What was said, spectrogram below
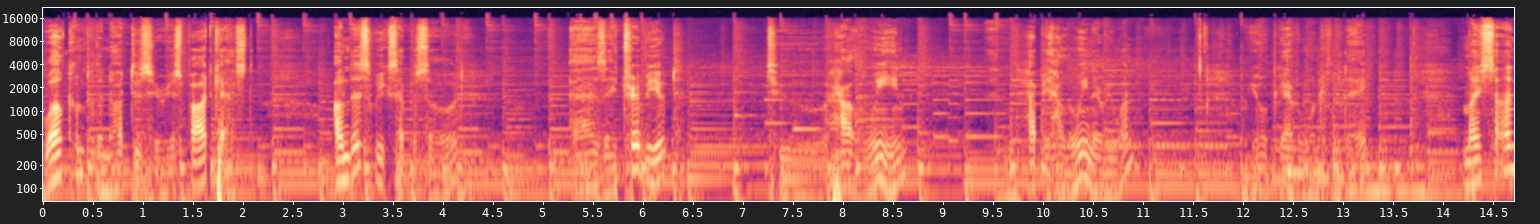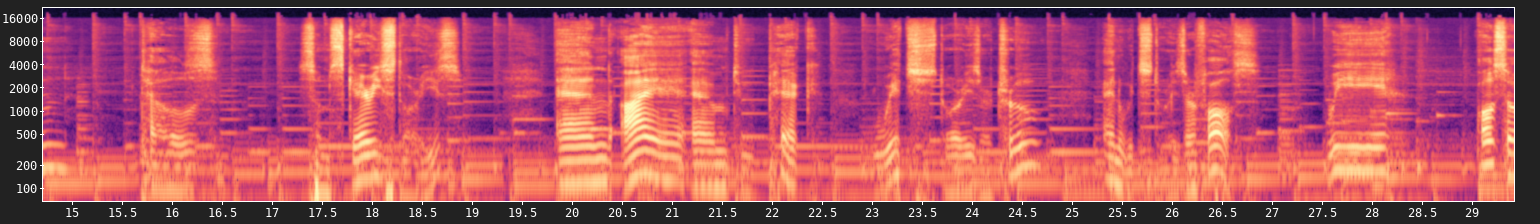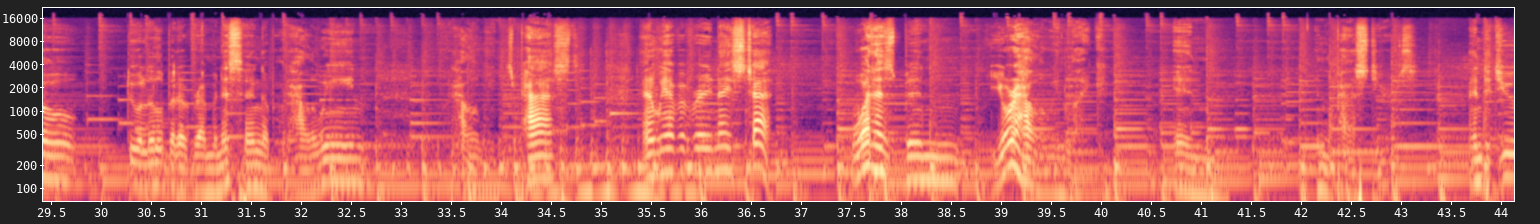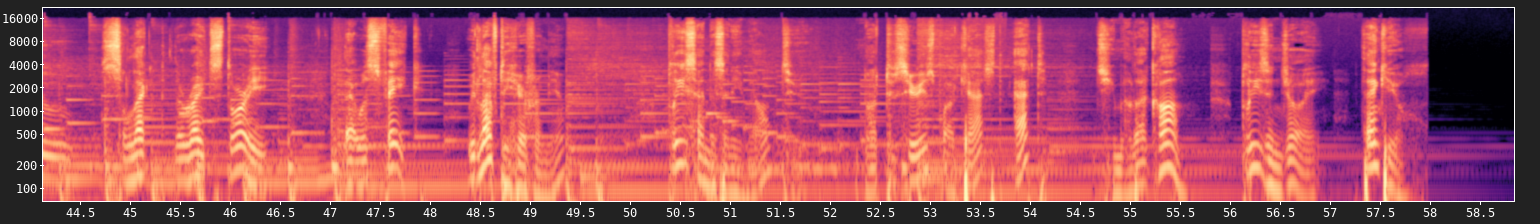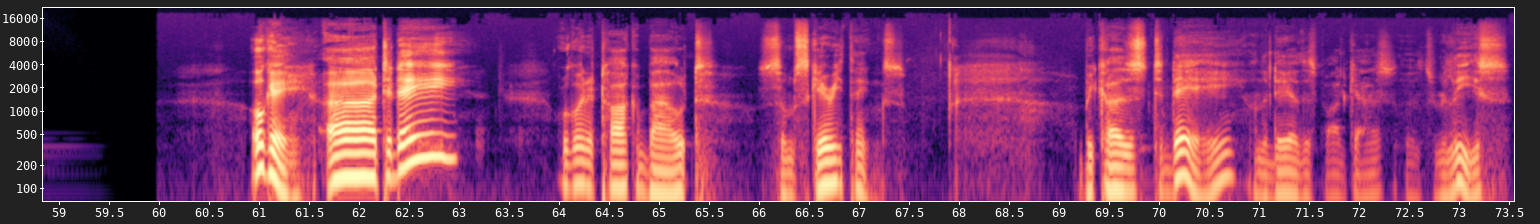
Welcome to the Not Too Serious podcast. On this week's episode, as a tribute to Halloween, and happy Halloween, everyone. We hope you have a wonderful day. My son tells some scary stories, and I am to pick which stories are true and which stories are false. We also do a little bit of reminiscing about Halloween, Halloween's past, and we have a very nice chat. What has been your Halloween like in in the past years? And did you select the right story that was fake? We'd love to hear from you. Please send us an email to not too serious podcast at gmail.com. Please enjoy. Thank you. Okay, uh, today we're going to talk about some scary things. Because today, on the day of this podcast, its release,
